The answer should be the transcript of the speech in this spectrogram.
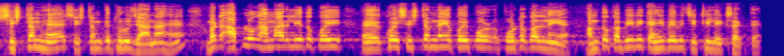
सिस्टम है सिस्टम के थ्रू जाना है बट आप लोग हमारे लिए तो कोई कोई सिस्टम नहीं है कोई प्रोटोकॉल नहीं है। हम तो कभी भी कहीं पे भी चिट्ठी लिख सकते हैं।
